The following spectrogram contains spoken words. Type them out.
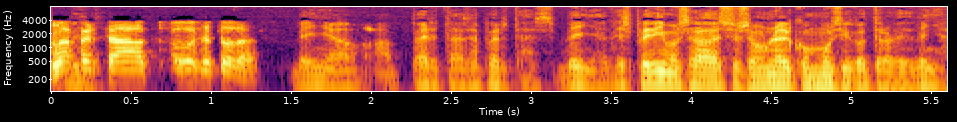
Unha aperta a todos e todas. Veña, apertas, apertas. Veña, despedimos a Xosé Manuel con música outra vez. Veña.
